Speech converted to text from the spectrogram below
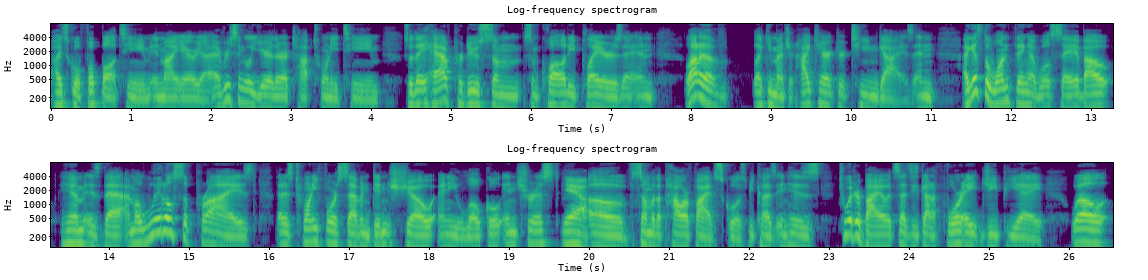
high school football team in my area. Every single year they're a top 20 team. So they have produced some some quality players and a lot of like you mentioned, high character team guys. And I guess the one thing I will say about him is that I'm a little surprised that his 24/7 didn't show any local interest yeah. of some of the Power 5 schools because in his Twitter bio it says he's got a 4.8 GPA. Well,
